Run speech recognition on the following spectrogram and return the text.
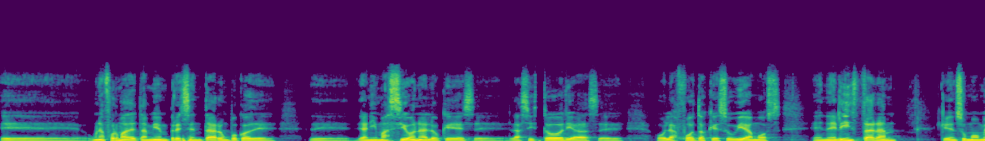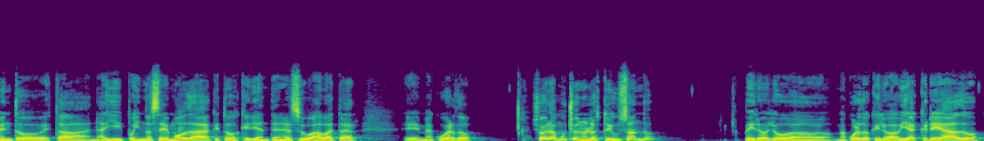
eh, una forma de también presentar un poco de, animación a lo que es eh, las historias eh, o las fotos que subíamos en el Instagram, que en su momento estaban ahí poniéndose de moda, que todos querían tener su avatar, me acuerdo. Yo ahora mucho no lo estoy usando, pero lo, me acuerdo que lo había creado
